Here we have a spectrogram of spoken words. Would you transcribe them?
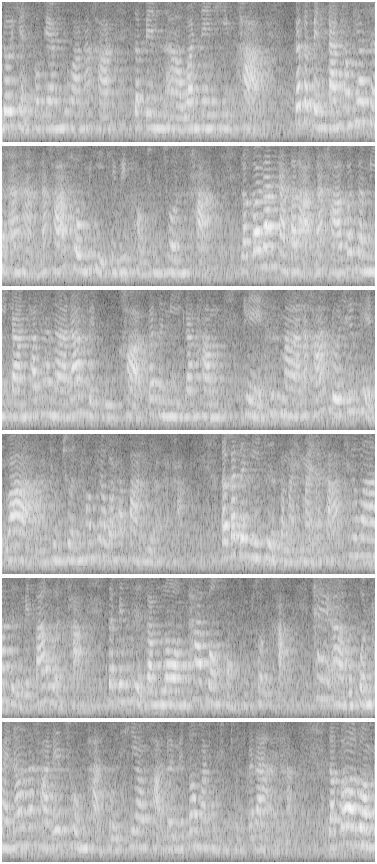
โดยเขียนโปรแกรมทัวร์นะคะ จะเป็นวันเดย์ทริปค่ะ ก็จะเป็นการท่องเที่ยวเชิงอาหารนะคะ ชมวิถีชีวิตของชุมชนค่ะ แล้วก็ด้านการตลาดนะคะ ก็จะมีการพัฒนาด้าน Facebook ค่ะ ก็จะมีการทำเพจขึ้นมานะคะ โดยชื่อเพจว่าชุมชนท่องเที่ยววัดพระปางเหลือนะคะ แล้วก็จะมีสื่อสมัยใหม่นะคะ ชื่อว่าสื่อ Meta w o r d ค่ะ จะเป็นสื่อจำลองภาพรวมของชุมชนค่ะ ให้บุคคลภายนอกนะคะ ได้ชมผ่านโซเชียลค่ะ โดยไม่ต้องมาถึงชุมชนก็ได้ค่ะ แล้วก็รวมไป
